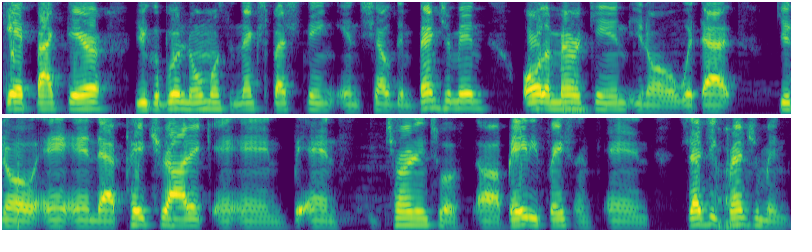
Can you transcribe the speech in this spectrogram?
get back there. You could put almost the next best thing in Shelton Benjamin, All American, you know, with that, you know, and, and that patriotic and and, and turn into a uh, baby face. And, and Cedric Benjamin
